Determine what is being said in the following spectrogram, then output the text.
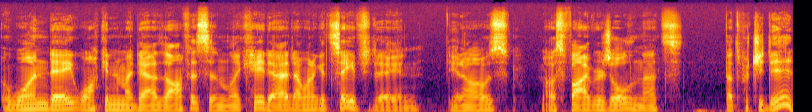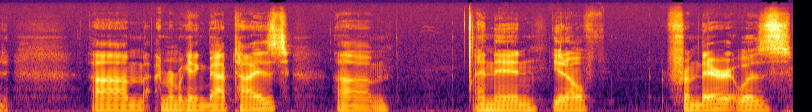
one day walking in my dad's office and like, "Hey, Dad, I want to get saved today." And you know, I was I was five years old, and that's that's what you did. Um, I remember getting baptized, um, and then you know, from there it was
